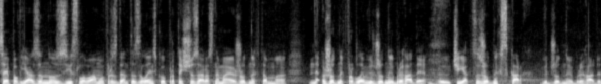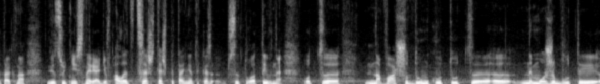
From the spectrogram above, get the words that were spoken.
Це пов'язано зі словами президента Зеленського про те, що зараз немає жодних там е, жодних проблем від жодної бригади, е, чи як це жодних скарг від жодної бригади, так на відсутність снарядів. Але це ж теж питання таке ситуативне. От е, на вашу думку, тут не може бути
